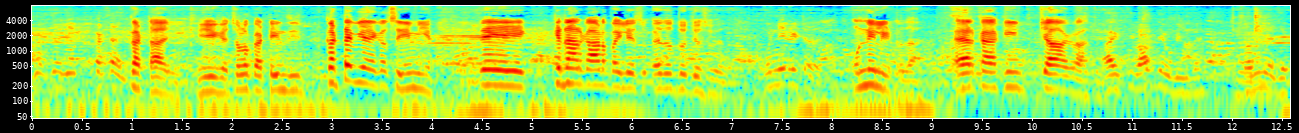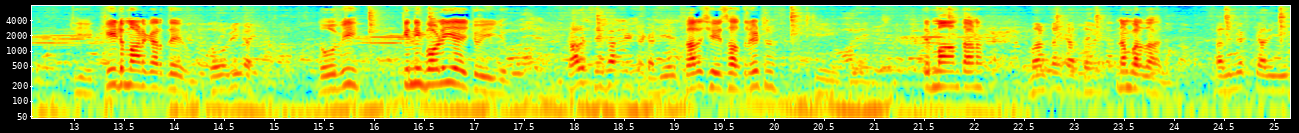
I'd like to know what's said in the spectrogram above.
ਮਗਰ ਜੀ ਕੱਟਾ ਕੱਟਾ ਜੀ ਠੀਕ ਹੈ ਚਲੋ ਕੱਟੀ ਦੀ ਕੱਟੇ ਵੀ ਆਏਗਾ ਸੇਮ ਹੀ ਹੈ। ਤੇ ਕਿੰਨਾ ਰਿਕਾਰਡ ਪਹਿਲੇ ਸੂ- ਇਹਦਾ ਦੂਜੇ ਸੂਏ ਦਾ? 19 ਲੀਟਰ ਹੈ 19 ਲੀਟਰ ਦਾ। ਐਰਕਾ ਕੀ ਚਾਹ ਕਰਾਤੇ? ਆਈ ਤੀ ਵੱਧ ਦੇਊਗੀ ਜੀ ਸਮਝ ਜੇ ਕਰੇ ਠੀਕ ਕੀ ਡਿਮਾਂਡ ਕਰਦੇ ਹੋ? ਦੋ ਵੀ ਕਰਦੇ। ਦੋ ਵੀ? ਕਿੰਨੀ ਬੋਲੀ ਹੈ ਚੋਈ ਜੋ? ਕੱਲ 6-7 ਲੀਟਰ ਕੱਢੀਏ ਕੱਲ 6-7 ਲੀਟਰ? ਠੀਕ। ਹੈ ਤੇ ਮਾਨਤਾਨ? ਮਾਨਤਨ ਕਰ ਦਾਂਗੇ ਨੰਬਰ ਦੱਸ ਦਿਓ। 9840 ਜੀ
